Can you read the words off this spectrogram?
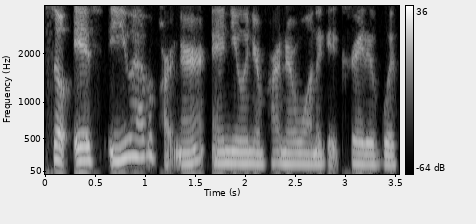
So if you have a partner and you and your partner want to get creative with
